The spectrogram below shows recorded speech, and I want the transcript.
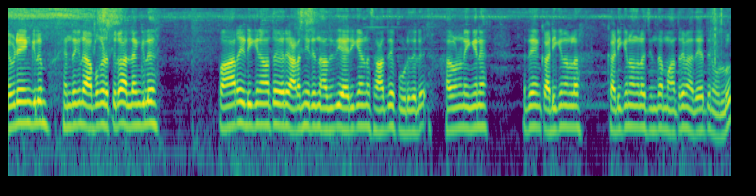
എവിടെയെങ്കിലും എന്തെങ്കിലും അപകടത്തിലോ അല്ലെങ്കിൽ പാറ ഇടിക്കിനകത്ത് കയറി അടഞ്ഞിരുന്ന അതിഥി ആയിരിക്കാനുള്ള സാധ്യത കൂടുതൽ. അതുകൊണ്ട് ഇങ്ങനെ അദ്ദേഹം കടിക്കണമുള്ള കടിക്കണമെന്നുള്ള ചിന്ത മാത്രമേ അദ്ദേഹത്തിനുള്ളൂ.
